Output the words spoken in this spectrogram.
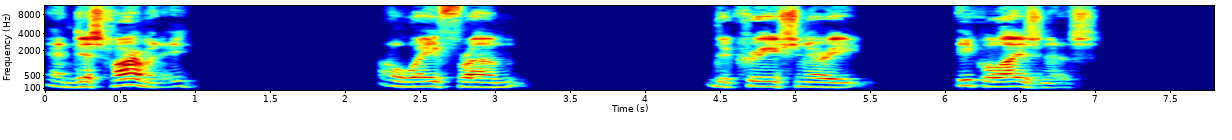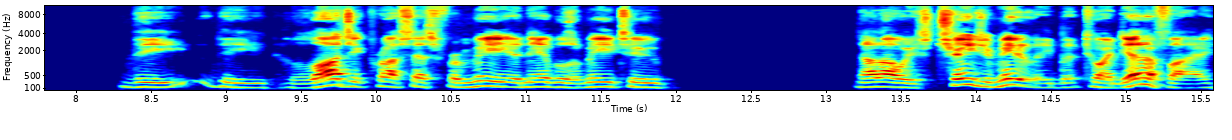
and disharmony away from the creationary equalizeness. The the logic process for me enables me to not always change immediately, but to identify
